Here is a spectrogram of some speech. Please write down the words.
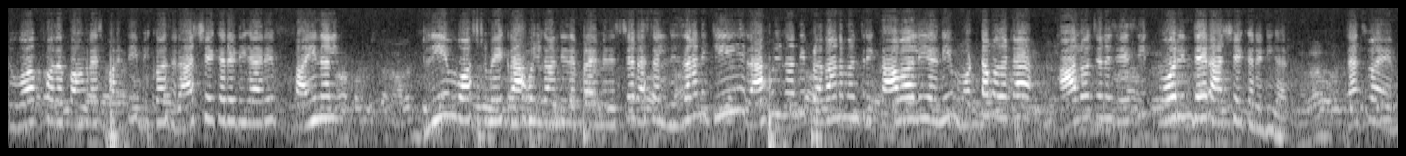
to work for the Congress party because Rajasekhar Reddy గారి final dream was to make Rahul Gandhi the prime minister అసలు నిజానికి రాహుల్ గాంధీ ప్రధానమంత్రి కావాలి అని మొట్టమొదట ఆలోచన చేసి కోరిందే రాజశేఖర్ రెడ్డి గారు. That's why M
